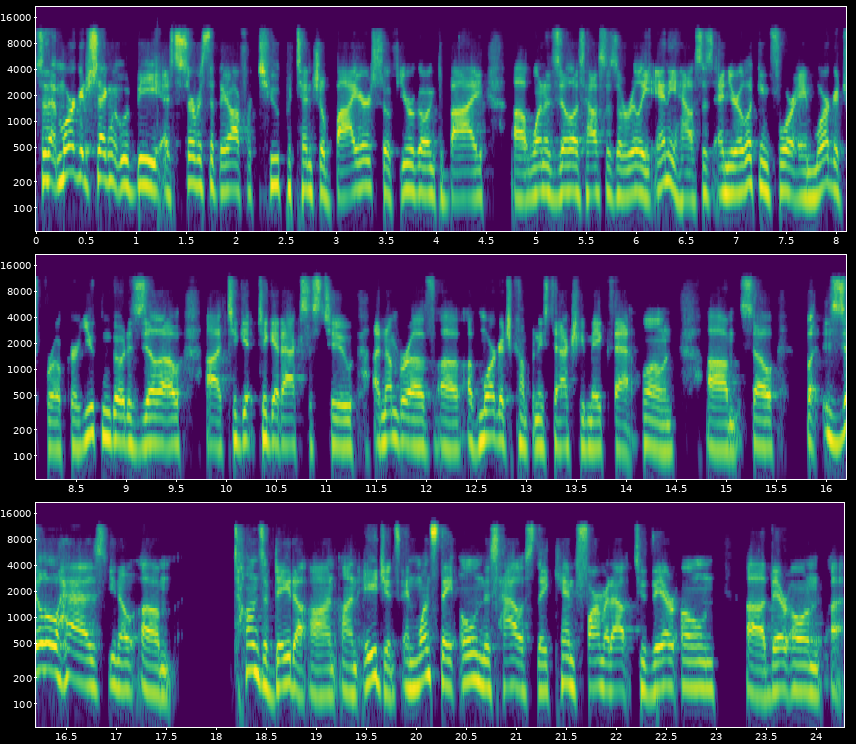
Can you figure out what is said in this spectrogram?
So that mortgage segment would be a service that they offer to potential buyers. So if you were going to buy uh, one of Zillow's houses or really any houses, and you're looking for a mortgage broker, you can go to Zillow uh, to get to get access to a number of uh, of mortgage companies to actually make that loan. Um, so, but Zillow has you know. Um, tons of data on on agents and once they own this house they can farm it out to their own uh, their own uh,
